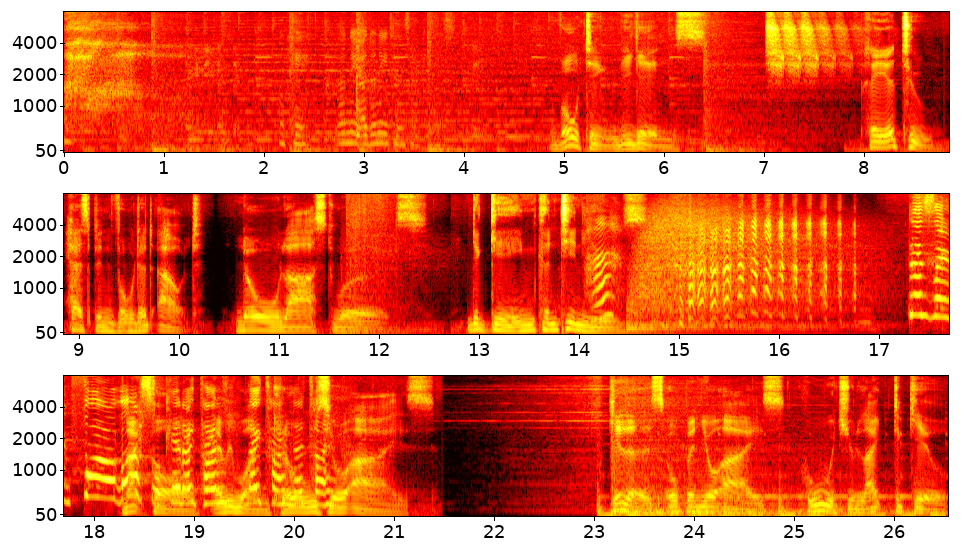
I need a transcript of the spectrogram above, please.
Okay, I don't need, I don't need 10 seconds. Voting begins. Player 2 has been voted out. No last words. The game continues. There's like four of us! Nightfall. Okay, nighttime, Everyone nighttime, close nighttime. your eyes. Killers, open your eyes. Who would you like to kill?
